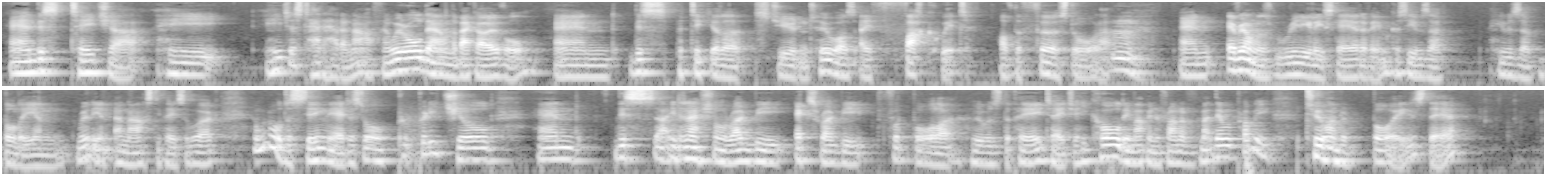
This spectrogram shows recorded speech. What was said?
and this teacher he he just had had enough, and we were all down in the back oval, and this particular student who was a fuckwit of the first order and everyone was really scared of him because he was a he was a bully and really a, nasty piece of work. And we're all just sitting there, just all pr- pretty chilled. And this uh, international rugby ex rugby footballer who was the PE teacher, he called him up in front of there were probably two hundred boys there,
